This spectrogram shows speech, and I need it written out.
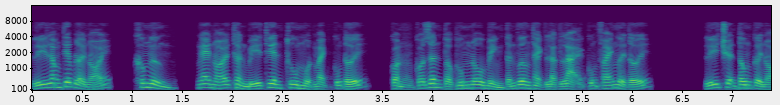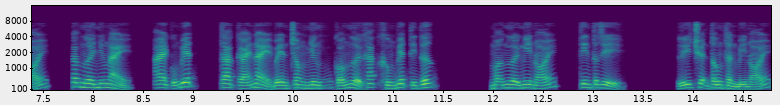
Lý long tiếp lời nói, không ngừng, nghe nói thần bí thiên thu một mạch cũng tới, còn có dân tộc hung nô bình tấn vương thạch lặc lại cũng phái người tới. Lý truyện tông cười nói, các ngươi những này, ai cũng biết, ta cái này bên trong nhưng có người khác không biết tin tức. Mọi người nghi nói, tin tức gì? Lý truyện tông thần bí nói,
